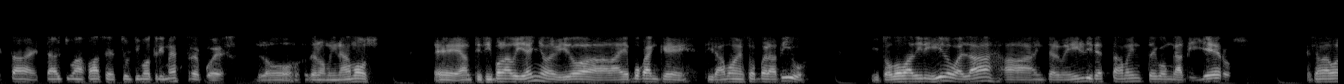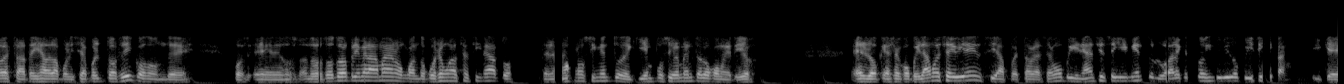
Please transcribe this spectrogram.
esta, esta última fase, este último trimestre, pues lo denominamos eh, anticipo navideño debido a la época en que tiramos ese operativo. Y todo va dirigido, ¿verdad?, a intervenir directamente con gatilleros. Esa es la nueva estrategia de la Policía de Puerto Rico, donde pues eh, nos- nosotros de primera mano, cuando ocurre un asesinato, tenemos conocimiento de quién posiblemente lo cometió. En lo que recopilamos esa evidencia, pues establecemos vigilancia y seguimiento en lugares que estos individuos visitan y que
